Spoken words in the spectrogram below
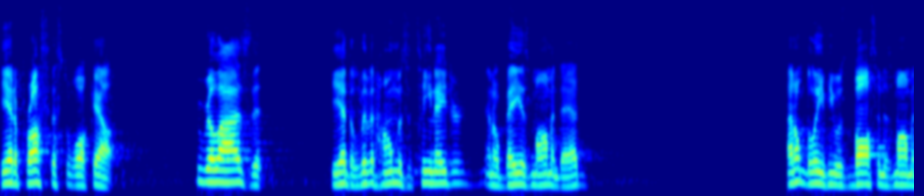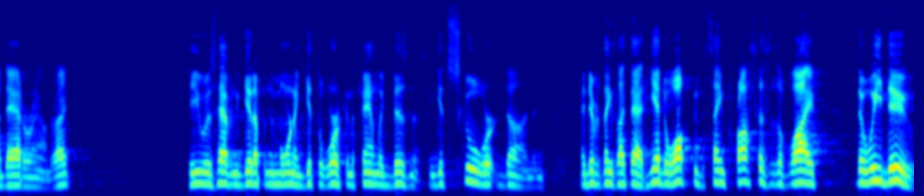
He had a process to walk out. He realized that he had to live at home as a teenager and obey his mom and dad. I don't believe he was bossing his mom and dad around, right? He was having to get up in the morning, get to work in the family business, and get schoolwork done, and, and different things like that. He had to walk through the same processes of life that we do.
